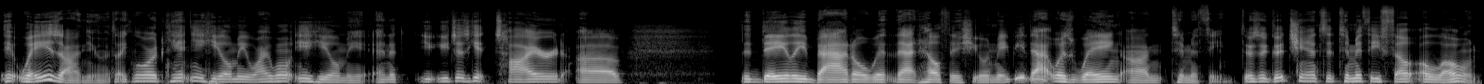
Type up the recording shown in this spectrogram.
it weighs on you. It's like, Lord, can't you heal me? Why won't you heal me? And it, you, you just get tired of the daily battle with that health issue. And maybe that was weighing on Timothy. There's a good chance that Timothy felt alone,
